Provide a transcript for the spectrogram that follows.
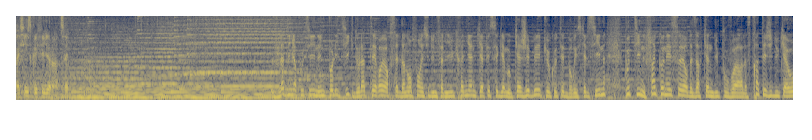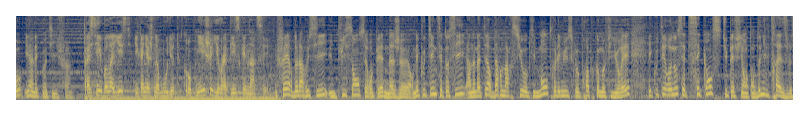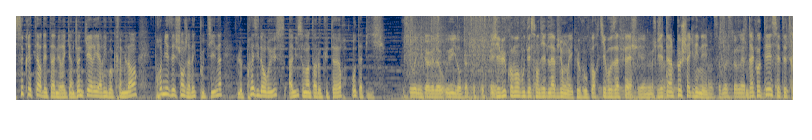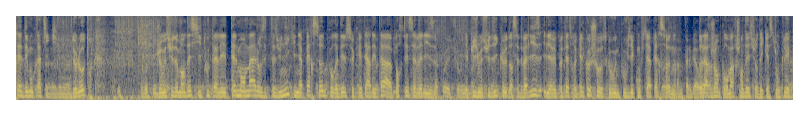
Vladimir Poutine, une politique de la terreur, celle d'un enfant issu d'une famille ukrainienne qui a fait ses gammes au KGB, puis aux côtés de Boris Yeltsin. Poutine, fin connaisseur des arcanes du pouvoir, la stratégie du chaos et un leitmotiv. Россия была, есть и, конечно, будет крупнейшей европейской нацией. Faire de la Russie une puissance européenne majeure. Mais Poutine, c'est aussi un amateur d'arts martiaux qui montre les muscles au propre comme au figuré. Écoutez Renaud, cette séquence stupéfiante. En 2013, le secrétaire d'État américain John Kerry arrive au Kremlin. Premiers échanges avec Poutine. Le président russe a mis son interlocuteur au tapis. J'ai vu comment vous descendiez de l'avion et que vous portiez vos affaires. J'étais un peu chagriné. D'un côté, c'était très démocratique. De l'autre, je me suis demandé si tout allait tellement mal aux États-Unis qu'il n'y a personne pour aider le secrétaire d'État à porter sa valise. Et puis je me suis dit que dans cette valise, il y avait peut-être quelque chose que vous ne pouviez confier à personne. De l'argent pour marchander sur des questions clés.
